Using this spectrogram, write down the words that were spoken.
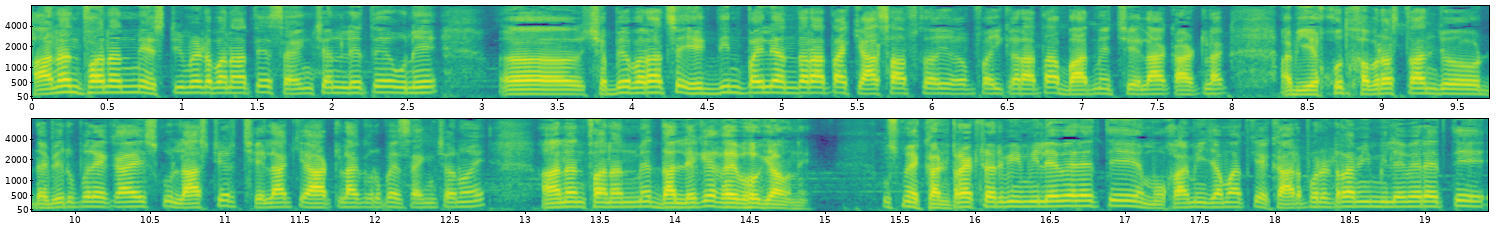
हानन फानन में एस्टीमेट बनाते हैं, सैंक्शन लेते हैं, उन्हें शब बरात से एक दिन पहले अंदर आता, क्या साफ़ सफ़ाई कराता, बाद में छः लाख, आठ लाख। अब ये खुद खबरस्तान जो डबीरपुरे का है इसको लास्ट ईयर छः लाख या आठ लाख रुपए सैंक्शन हुए आनंद फानंद में दल लेके गैब हो गया उन्हें। उसमें कंट्रैक्टर भी मिले हुए रहते, मुकामी जमात के कारपोरेटर भी मिले हुए रहते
